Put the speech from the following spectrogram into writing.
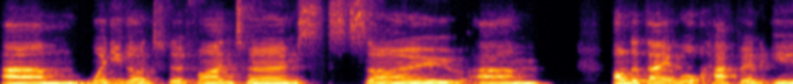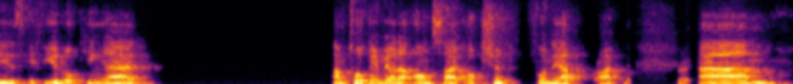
um, when you go into the fine terms, so um, on the day, what happen is if you're looking at, I'm talking about an on-site auction for now, right? Right. Um,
